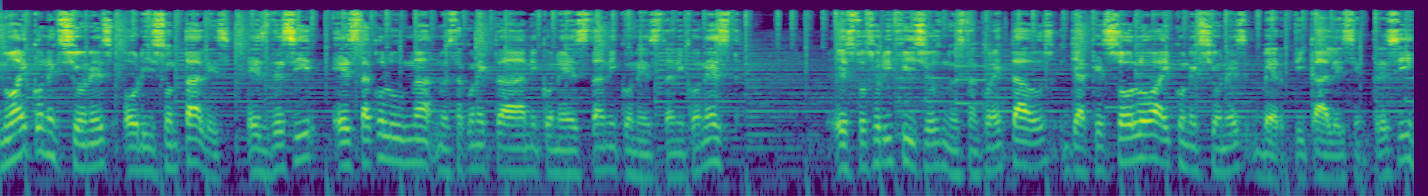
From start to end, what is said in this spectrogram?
No hay conexiones horizontales, es decir, esta columna no está conectada ni con esta, ni con esta, ni con esta. Estos orificios no están conectados ya que solo hay conexiones verticales entre sí.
